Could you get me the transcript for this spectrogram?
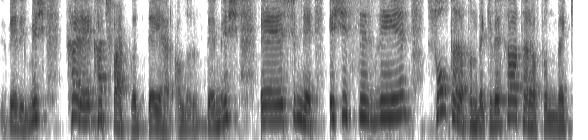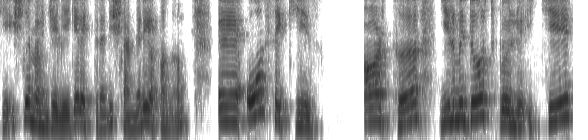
verilmiş. Kare kaç farklı değer alır demiş. E, şimdi eşitsizliğin sol tarafındaki ve sağ tarafındaki işlem önceliği gerektiren işlemleri yapalım. E, 18 artı 24 bölü 2,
